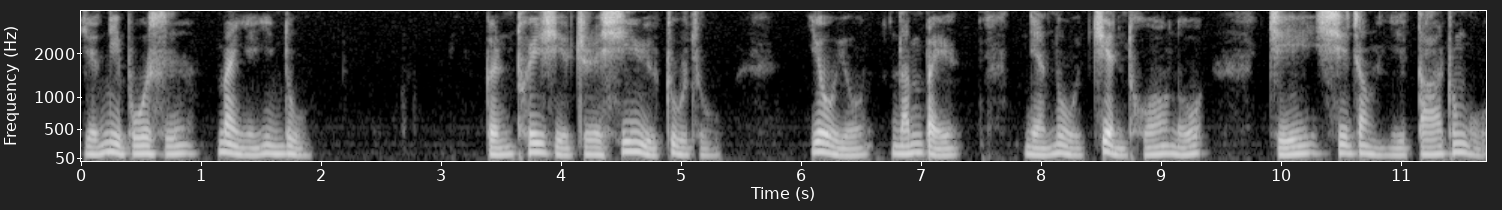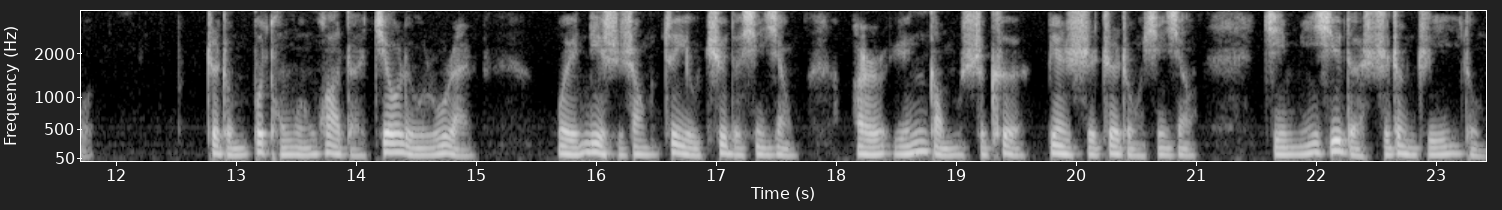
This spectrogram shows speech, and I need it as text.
沿历波斯，蔓延印度，更推写至西域驻足，又由南北两路建陀罗及西藏以达中国。这种不同文化的交流濡染，为历史上最有趣的现象，而云冈石刻便是这种现象及明晰的实证之一种，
